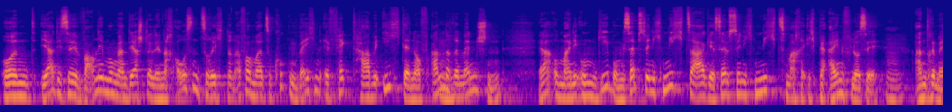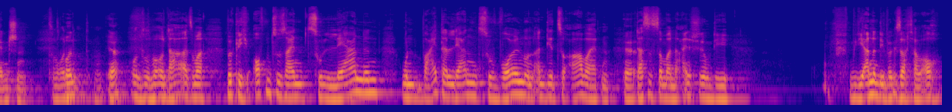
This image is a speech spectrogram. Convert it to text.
Und ja, diese Wahrnehmung an der Stelle nach außen zu richten und einfach mal zu gucken, welchen Effekt habe ich denn auf andere Menschen, ja, und meine Umgebung. Selbst wenn ich nichts sage, selbst wenn ich nichts mache, ich beeinflusse andere Menschen. Und, Und, ja, und, und da also mal wirklich offen zu sein, zu lernen und weiter lernen zu wollen und an dir zu arbeiten. Ja. Das ist doch mal eine Einstellung, die, wie die anderen, die wir gesagt haben, auch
